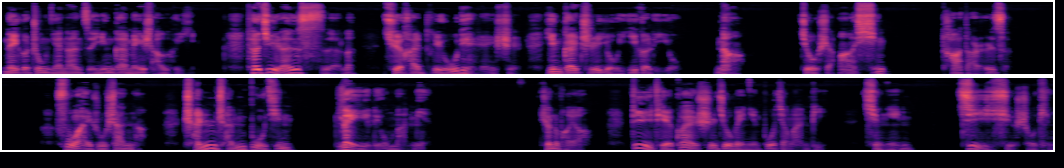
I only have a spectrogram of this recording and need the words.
那个中年男子应该没啥恶意。他既然死了，却还留恋人世，应该只有一个理由，那就是阿星，他的儿子。父爱如山呐，陈晨不禁泪流满面。听众朋友，地铁怪事就为您播讲完毕，请您继续收听。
